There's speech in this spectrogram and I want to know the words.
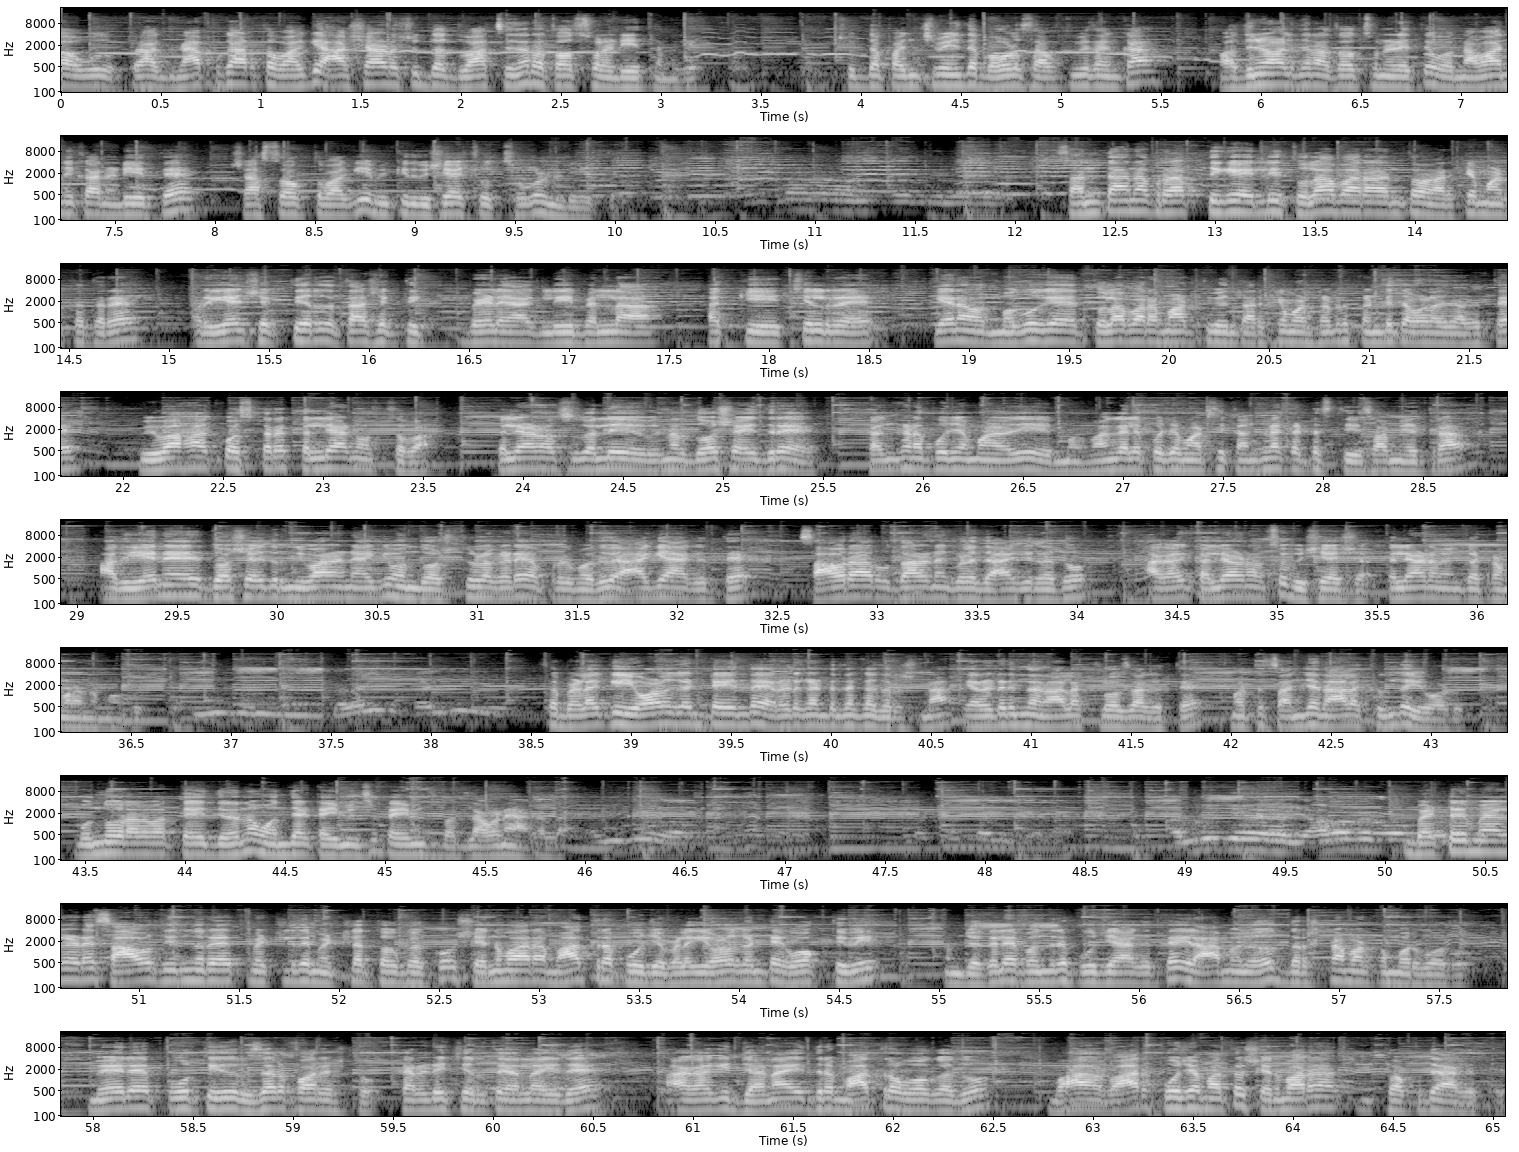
ಜ್ಞಾಪಕಾರ್ಥವಾಗಿ ಆಷಾಢ ಶುದ್ಧ ದ್ವಾದಶ ದಿನ ರಥೋತ್ಸವ ನಡೆಯುತ್ತೆ ನಮಗೆ. ಶುದ್ಧ ಪಂಚಮಿಯಿಂದ ಬಹುಳ ಸಪ್ತಮಿ ತನಕ ಹದಿನೇಳು ದಿನ ರಥೋತ್ಸವ ನಡೆಯುತ್ತೆ ನವಾನಿಕ ನಡೆಯುತ್ತೆ, ಶಾಸ್ತ್ರೋಕ್ತವಾಗಿ ಮಿಕ್ಕಿದ ವಿಶೇಷ ಉತ್ಸವಗಳು ನಡೆಯುತ್ತೆ. ಸಂತಾನ ಪ್ರಾಪ್ತಿಗೆ ಇಲ್ಲಿ ತುಲಾಭಾರ ಅಂತ ಅರ್ಕೆ ಮಾಡ್ಕೋತಾರೆ ಅವ್ರಿಗೆ ಏನು ಶಕ್ತಿ ಇರುತ್ತೆ ಶಕ್ತಿ ಬೇಳೆ ಆಗಲಿ, ಬೆಲ್ಲ, ಅಕ್ಕಿ ಚಿಲ್ಲರೆ ಏನೋ ಅವ್ರ ಮಗುಗೆ ತುಲಾಭಾರ ಮಾಡ್ತೀವಿ ಅಂತ ಅರಕೆ ಮಾಡ್ಕೊಂಡ್ರೆ ಖಂಡಿತ ಒಳ್ಳೆಯದಾಗುತ್ತೆ ವಿವಾಹಕ್ಕೋಸ್ಕರ ಕಲ್ಯಾಣೋತ್ಸವ. ಕಲ್ಯಾಣೋತ್ಸವದಲ್ಲಿ ಏನಾದ್ರು ದೋಷ ಇದ್ದರೆ ಕಂಕಣ ಪೂಜೆ ಮಾಡಿ, ಮಂಗಲ್ಯ ಪೂಜೆ ಮಾಡಿಸಿ ಕಂಕಣ ಕಟ್ಟಿಸ್ತೀವಿ ಸ್ವಾಮಿ ಹತ್ರ. ಅದು ಏನೇ ದೋಷ ಇದ್ರೂ ನಿವಾರಣೆ ಆಗಿ ಒಂದು ವರ್ಷದೊಳಗಡೆ ಅವ್ರ ಮದುವೆ ಆಗೇ ಆಗುತ್ತೆ. ಸಾವಿರಾರು ಉದಾಹರಣೆಗಳಿದೆ ಆಗಿರೋದು. ಹಾಗಾಗಿ ಕಲ್ಯಾಣೋತ್ಸವ ವಿಶೇಷ. ಕಲ್ಯಾಣ ವೆಂಕಟರಮಣ ನಮ್ಮದು. ಸೊ ಬೆಳಗ್ಗೆ ಏಳು ಗಂಟೆಯಿಂದ ಎರಡು ಗಂಟೆ ತನಕ ದರ್ಶನ. ಎರಡರಿಂದ ನಾಲ್ಕು ಕ್ಲೋಸ್ ಆಗುತ್ತೆ. ಮತ್ತು ಸಂಜೆ ನಾಲ್ಕರಿಂದ ಏಳು. ಮುನ್ನೂರ ಅರವತ್ತೈದು ದಿನ ಒಂದೇ ಟೈಮಿಂಗ್ಸು ಟೈಮಿಂಗ್ಸ್ ಬದಲಾವಣೆ ಆಗಲ್ಲ. ಬೆಟ್ರಿ ಮೇಲ್ಗಡೆ ಸಾವಿರದ ಇನ್ನೂರ ಐವತ್ತು ಮೆಟ್ಲಿದೆ ಮೆಟ್ಲ ಹೋಗಬೇಕು. ಶನಿವಾರ ಮಾತ್ರ ಪೂಜೆ, ಬೆಳಗ್ಗೆ ಏಳು ಗಂಟೆಗೆ ಹೋಗ್ತೀವಿ. ನಮ್ಮ ಜೊತೆಲೇ ಬಂದರೆ ಪೂಜೆ ಆಗುತ್ತೆ. ಇಲ್ಲಿ, ಆಮೇಲೆ ದರ್ಶನ ಮಾಡ್ಕೊಂಬರ್ಬೋದು ಮೇಲೆ ಪೂರ್ತಿ ರಿಸರ್ವ್ ಫಾರೆಸ್ಟು ಕರಡಿ, ಚಿರತೆ ಎಲ್ಲ ಇದೆ. ಹಾಗಾಗಿ ಜನ ಇದ್ದರೆ ಮಾತ್ರ ಹೋಗೋದು. ವಾರ ಪೂಜೆ ಮಾತ್ರ ಶನಿವಾರ ತಪ್ಪದೇ ಆಗುತ್ತೆ.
